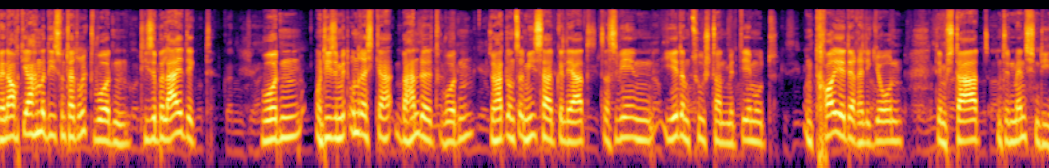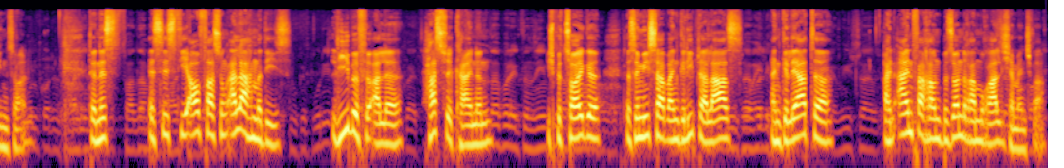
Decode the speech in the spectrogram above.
wenn auch die Ahmadis unterdrückt wurden, diese beleidigt wurden und diese mit Unrecht behandelt wurden, so hat uns Amisab gelehrt, dass wir in jedem Zustand mit Demut und Treue der Religion, dem Staat und den Menschen dienen sollen. Denn es, es ist die Auffassung aller Ahmadis, Liebe für alle, Hass für keinen ich bezeuge, dass Emisab ein geliebter Allahs, ein Gelehrter, ein einfacher und besonderer moralischer Mensch war.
